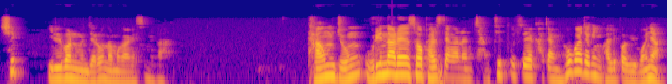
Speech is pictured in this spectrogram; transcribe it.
11번 문제로 넘어가겠습니다. 다음 중 우리나라에서 발생하는 장티푸스의 가장 효과적인 관리법이 뭐냐?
